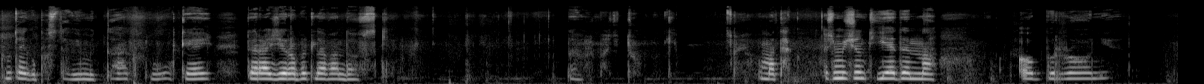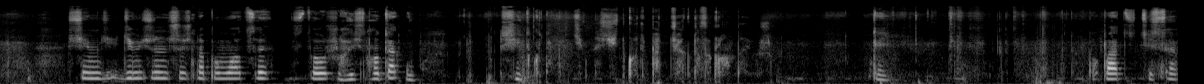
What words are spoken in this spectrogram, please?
Tutaj go postawimy tak, tu, ok. Teraz idzie Robert Lewandowski. On ma tak, 81 na obronie. 96 na pomocy, 106 na ataku. Sitko, takie dziwne sitko. Patrzcie jak to wygląda już. Ok. Popatrzcie se.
